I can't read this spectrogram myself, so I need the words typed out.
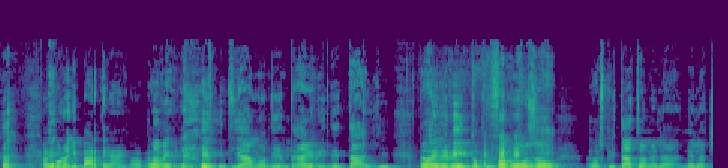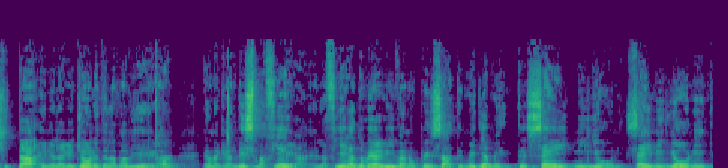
Qualcuno e, gli parte anche. Vabbè. vabbè, evitiamo di entrare nei dettagli, però è l'evento più famoso ospitato nella, nella città e nella regione della Baviera. È una grandissima fiera, è la fiera dove arrivano, pensate, mediamente 6 milioni, 6 milioni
